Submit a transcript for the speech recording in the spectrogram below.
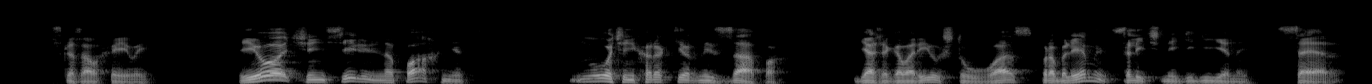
— сказал Хейвей. И очень сильно пахнет. Ну, очень характерный запах. Я же говорил, что у вас проблемы с личной гигиеной, сэр.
